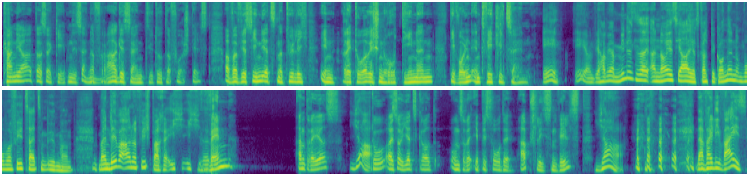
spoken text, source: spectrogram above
kann ja das Ergebnis einer Frage sein, die du da vorstellst. Aber wir sind jetzt natürlich in rhetorischen Routinen, die wollen entwickelt sein. Eh, eh. Und wir haben ja mindestens ein neues Jahr jetzt gerade begonnen, wo wir viel Zeit zum Üben haben. Mein lieber Arno Fischbacher, ich. ich äh Wenn Andreas, ja. du also jetzt gerade unsere Episode abschließen willst? Ja. Na, weil ich weiß,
